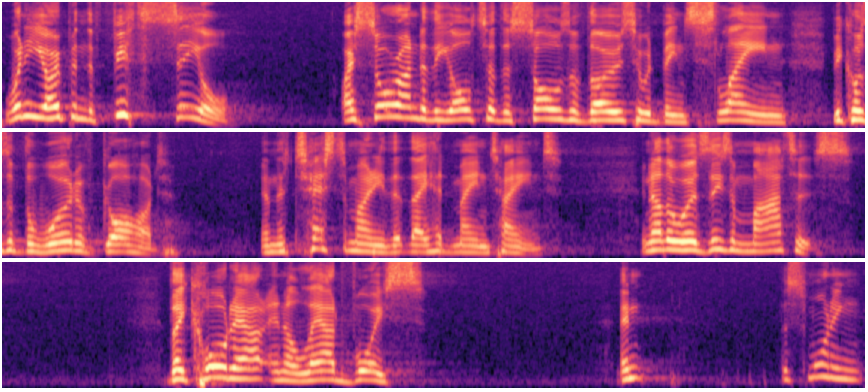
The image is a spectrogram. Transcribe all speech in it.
When he opened the fifth seal, I saw under the altar the souls of those who had been slain because of the word of God and the testimony that they had maintained. In other words, these are martyrs. They called out in a loud voice. And this morning,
